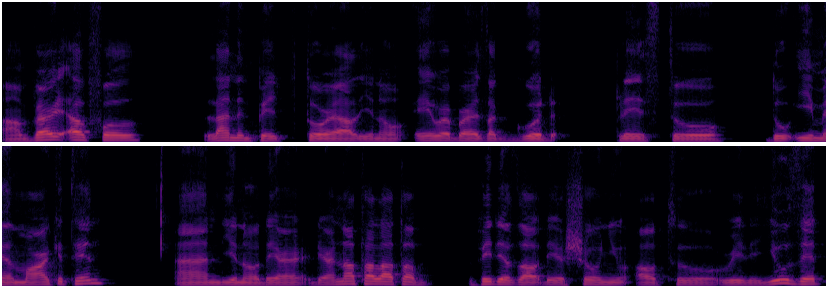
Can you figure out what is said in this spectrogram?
Um, very helpful landing page tutorial, you know, Aweber is a good place to do email marketing. And, you know, there, there are not a lot of videos out there showing you how to really use it.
